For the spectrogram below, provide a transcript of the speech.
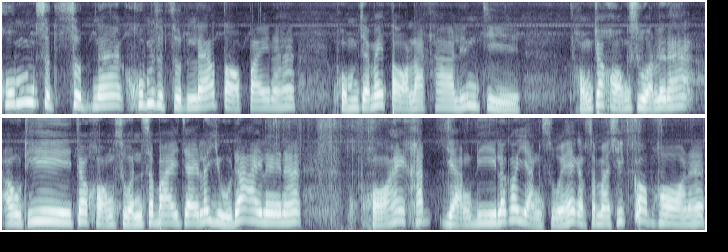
คุ้มสุดๆนะ คุ้มสุดๆแล้วต่อไปนะฮะผมจะไม่ต่อราคาลิ้นจี่ของเจ้าของสวนเลยนะฮะเอาที่เจ้าของสวนสบายใจและอยู่ได้เลยนะ ขอให้คัดอย่างดีแล้วก็อย่างสวยให้กับสมาชิกก็พอนะฮะ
